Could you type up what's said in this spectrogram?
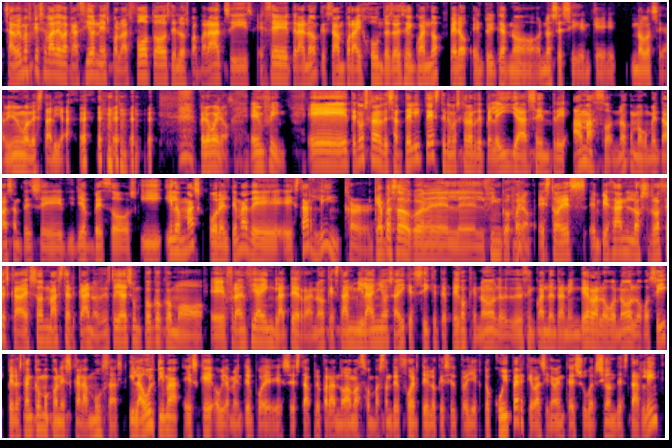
sabemos que se va de vacaciones por las fotos de los paparazzis, etcétera, ¿no? Que están por ahí juntos de vez en cuando, pero en Twitter no, no se siguen, que no lo sé, a mí me molestaría. pero bueno, en fin, eh, tenemos que hablar de satélites, tenemos que hablar de peleillas entre Amazon, ¿no? Como comentabas antes, eh, Jeff Bezos y Elon Musk por el tema de Starlink. ¿Qué ha pasado con el, el 5G? Bueno, esto es, empiezan los roces cada vez son más cercanos. Esto ya es un poco como eh, Francia e Inglaterra, ¿no? Que están mil años ahí, que sí, que te pego, que no, de vez en cuando entran en guerra, luego no, luego sí, pero están como con escaramuzas. Y la última es que, obviamente, pues está preparando Amazon bastante fuerte lo que es el proyecto Kuiper, que básicamente es su versión de Starlink.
